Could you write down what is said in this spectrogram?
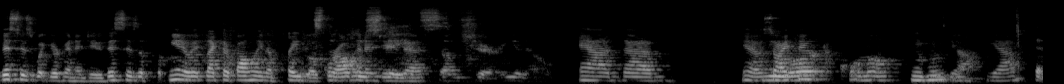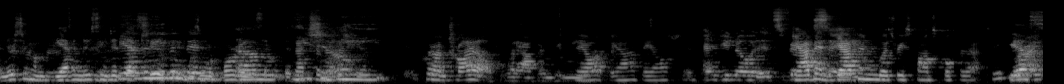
this is what you're going to do this is a pl- you know it's like they're following a playbook It's the we're all going to do states, this I'm sure, you know. and um, you know New so i think York, Cuomo. hmm Yeah. yeah That nursing home, Mhm. Gavin Newsom Mhm. did He that hasn't too. even it wasn't been. reported. as a- Um, as he a should issue. be put on trial for what happened in New they all York. yeah they all should And you know, it's fair to Gavin, say, Gavin was responsible for that too. Yes. right?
